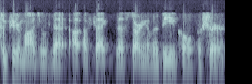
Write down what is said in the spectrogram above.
computer modules that affect the starting of a vehicle for sure.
